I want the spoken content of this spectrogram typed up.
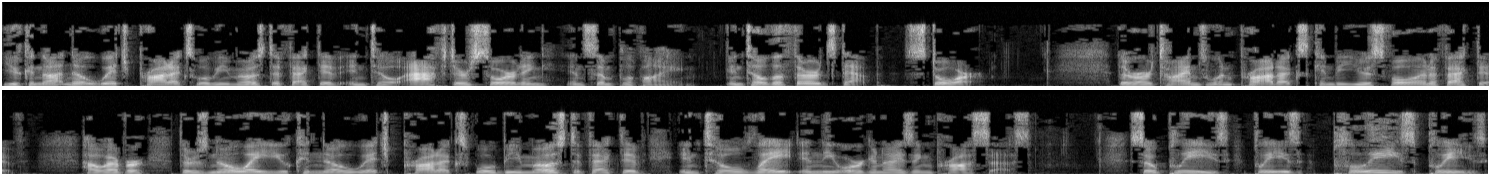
You cannot know which products will be most effective until after sorting and simplifying until the third step, store. There are times when products can be useful and effective. However, there's no way you can know which products will be most effective until late in the organizing process. So please, please, please, please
